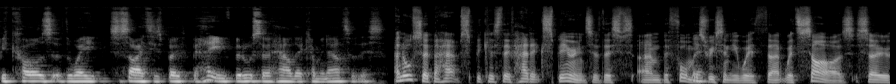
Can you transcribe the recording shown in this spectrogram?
because of the way societies both behave, but also how they're coming out of this. And also perhaps because they've had experience of this um, before, most yeah. recently with uh, with SARS, so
